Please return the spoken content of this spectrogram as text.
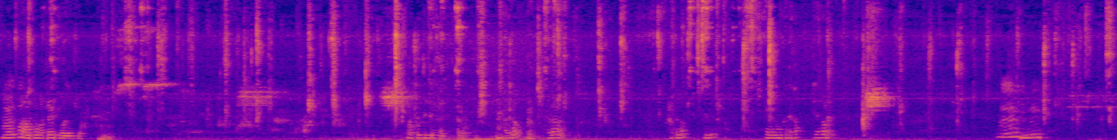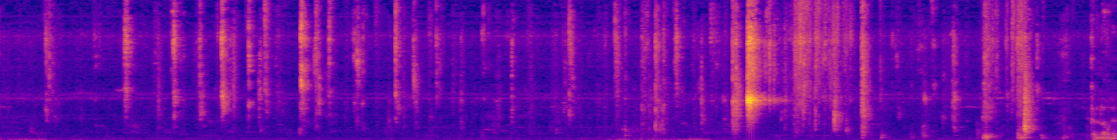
നമുക്ക് ആ ഫോട്ടോ എടുത്തു മൊത്തത്തിൽ ഹലോ ഹലോ ഹലോ നമുക്ക് ഹലോ ഉള്ളത്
